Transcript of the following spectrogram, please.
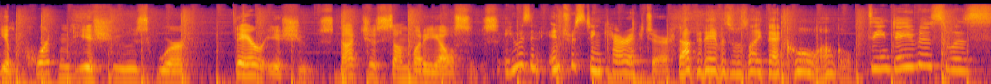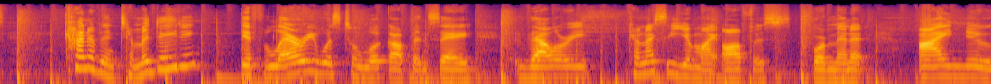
important issues were their issues, not just somebody else's. He was an interesting character. Dr. Davis was like that cool uncle. Dean Davis was kind of intimidating. If Larry was to look up and say, Valerie, can I see you in my office for a minute? I knew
